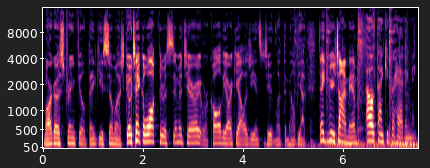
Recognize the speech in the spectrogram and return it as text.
Margo Stringfield, thank you so much. Go take a walk through a cemetery or call the Archaeology Institute and let them help you out. Thank you for your time, ma'am. Oh, thank you for having me.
